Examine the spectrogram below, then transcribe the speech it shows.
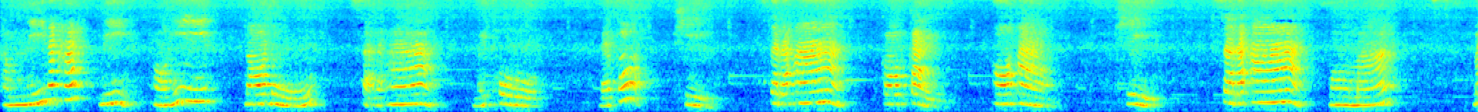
คำนี้นะคะ มีหอหีบนอหนู สระอา ไม่โท แล้วก็ขีดสระอากอไก่ ออ่างขีดสระอามอม้า ไม่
